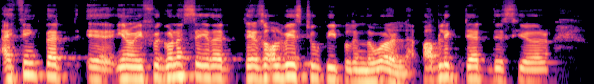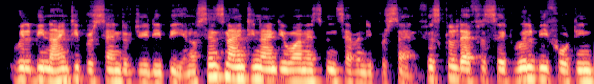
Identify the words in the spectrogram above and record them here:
I think that, uh, you know, if we're going to say that there's always two people in the world. Public debt this year will be 90% of GDP. You know, since 1991, it's been 70%. Fiscal deficit will be 14%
